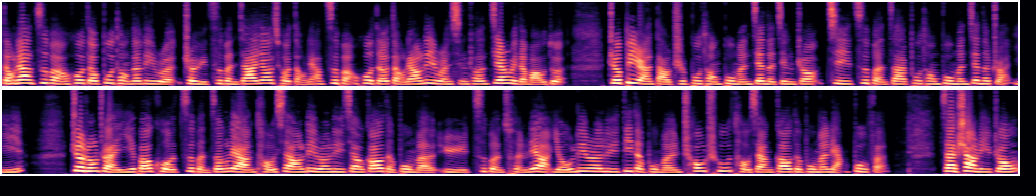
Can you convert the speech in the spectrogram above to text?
等量资本获得不同的利润，这与资本家要求等量资本获得等量利润形成尖锐的矛盾，这必然导致不同部门间的竞争，即资本在不同部门间的转移。这种转移包括资本增量投向利润率较高的部门，与资本存量由利润率低的部门抽出投向高的部门两部分。在上例中，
